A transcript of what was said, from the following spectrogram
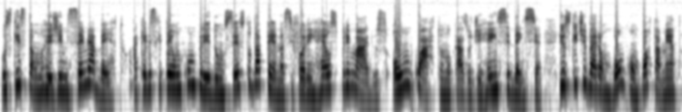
os que estão no regime semiaberto, aqueles que tenham cumprido um sexto da pena se forem réus primários ou um quarto no caso de reincidência, e os que tiveram bom comportamento,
